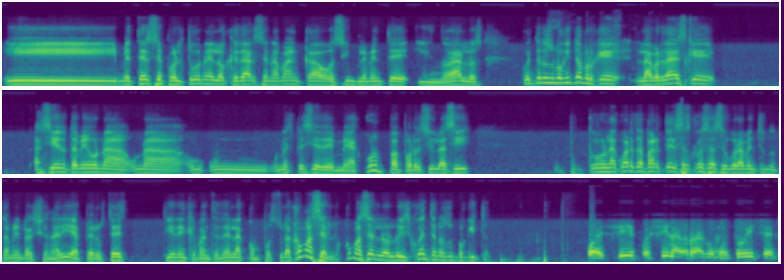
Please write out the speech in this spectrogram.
y meterse por el túnel o quedarse en la banca o simplemente ignorarlos. Cuéntanos un poquito porque la verdad es que haciendo también una, una, un, una especie de mea culpa, por decirlo así, con la cuarta parte de esas cosas seguramente uno también reaccionaría, pero ustedes tienen que mantener la compostura. ¿Cómo hacerlo? ¿Cómo hacerlo, Luis? Cuéntenos un poquito. Pues sí, pues sí, la verdad, como tú dices,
